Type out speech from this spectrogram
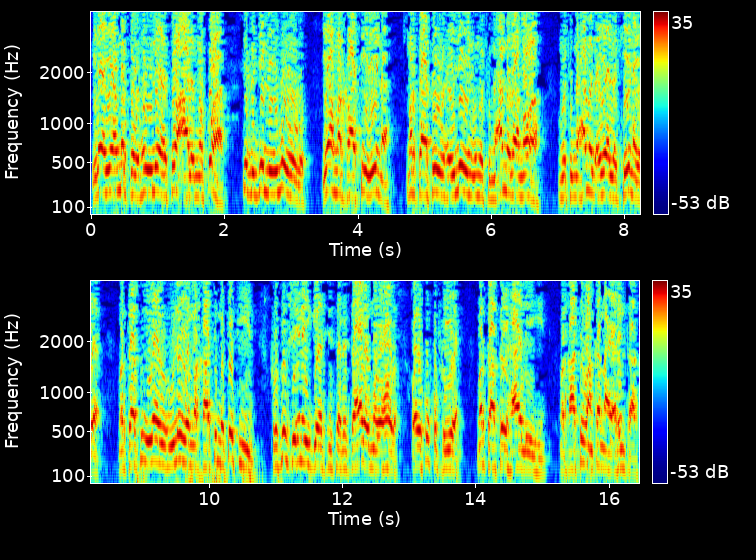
Ilaah yaa marka wuxuu leeyahay soo caalimna ku ah si xujo loogu oogo yaa markhaati idiin ah. Markaasay waxay leeyihiin ummatu maxamedaa noo ah ummatu maxamed ayaa la keenayaa. Markaasuu ilaahay wuxuu leeyahay markhaati ma ka tihiin rususha inay gaarsiisa risaalada ummadahooda oo ay ku kufriyeen markaasay haa leeyihiin markhaati baan ka nahay arrintaas.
